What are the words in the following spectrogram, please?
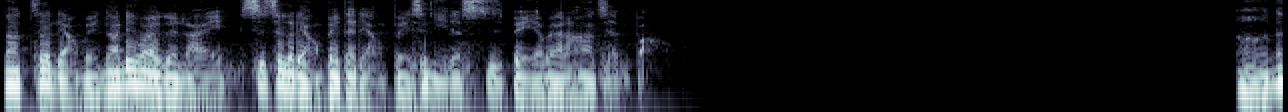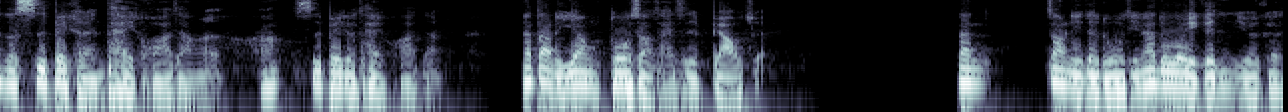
那这两倍，那另外一个来是这个两倍的两倍，是你的四倍，要不要让他承保？呃，那个四倍可能太夸张了啊，四倍就太夸张。”那到底用多少才是标准？那照你的逻辑，那如果有个有一个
